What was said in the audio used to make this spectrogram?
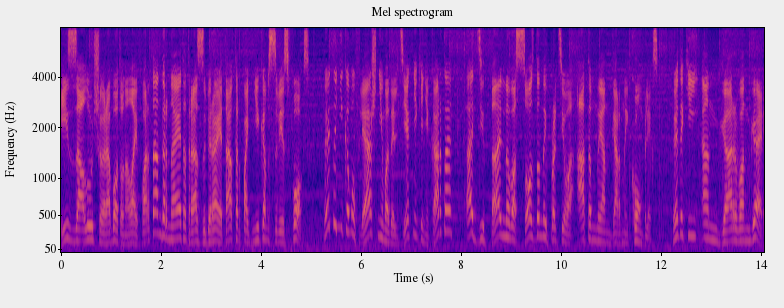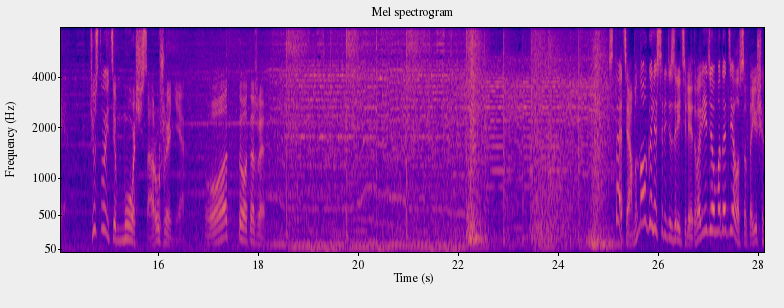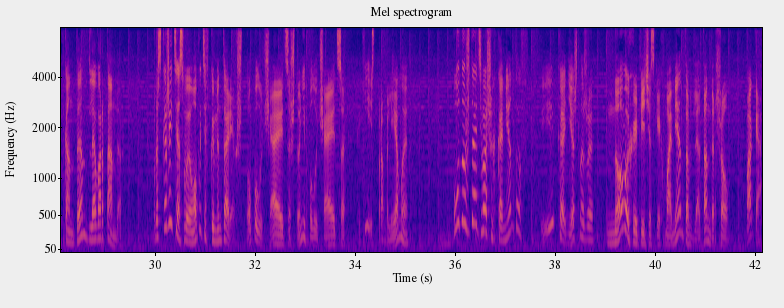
Приз за лучшую работу на Life War Thunder на этот раз забирает автор под ником SwissFox. Это не камуфляж, не модель техники, не карта, а детально воссозданный противоатомный ангарный комплекс. Этакий ангар в ангаре. Чувствуете мощь сооружения? Вот то-то же. Кстати, а много ли среди зрителей этого видео мододелов, создающих контент для War Thunder? Расскажите о своем опыте в комментариях, что получается, что не получается, какие есть проблемы. Буду ждать ваших комментов и, конечно же, новых эпических моментов для Thunder Show. Пока!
